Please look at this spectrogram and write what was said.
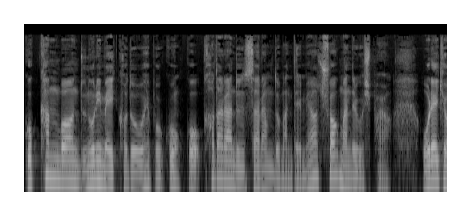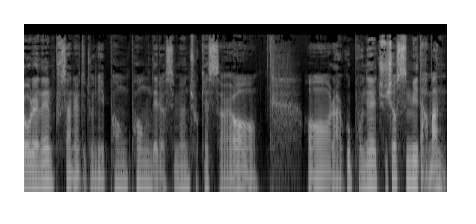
꼭 한번 눈오리 메이커도 해보고 꼭 커다란 눈사람도 만들며 추억 만들고 싶어요. 올해 겨울에는 부산에도 눈이 펑펑 내렸으면 좋겠어요. 어, 라고 보내주셨습니다만.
